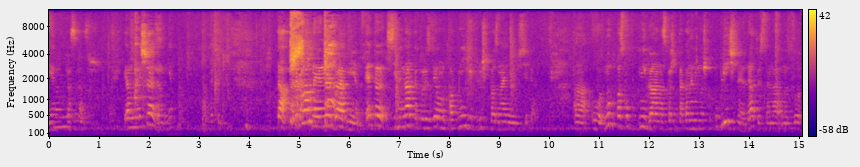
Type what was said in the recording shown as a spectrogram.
не рассказывают. Я вам не мешаю, да? Нет? Спасибо. Так, прикладный энергообмен. Это семинар, который сделан по книге «Ключ к познанию себя». А, вот. Ну, поскольку книга, она, скажем так, она немножко публичная, да, то есть она у нас была,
